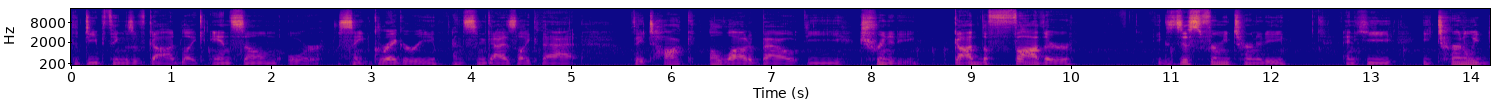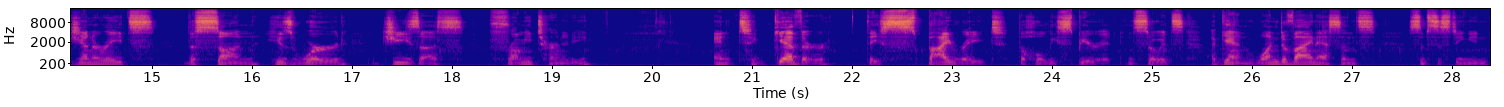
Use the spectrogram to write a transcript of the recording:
the deep things of God, like Anselm or St. Gregory and some guys like that, they talk a lot about the Trinity. God the Father exists from eternity and he eternally generates the Son, His Word, Jesus, from eternity. And together they spirate the Holy Spirit. And so it's, again, one divine essence subsisting in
